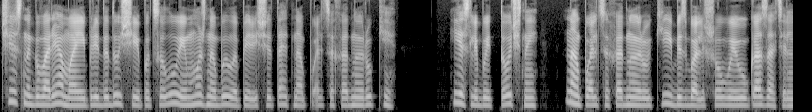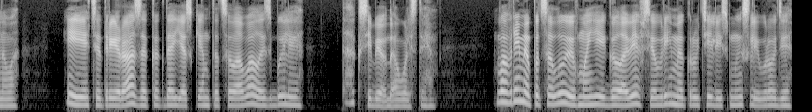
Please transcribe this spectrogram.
Честно говоря, мои предыдущие поцелуи можно было пересчитать на пальцах одной руки. Если быть точной, на пальцах одной руки без большого и указательного. И эти три раза, когда я с кем-то целовалась, были так себе удовольствием. Во время поцелуя в моей голове все время крутились мысли вроде:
